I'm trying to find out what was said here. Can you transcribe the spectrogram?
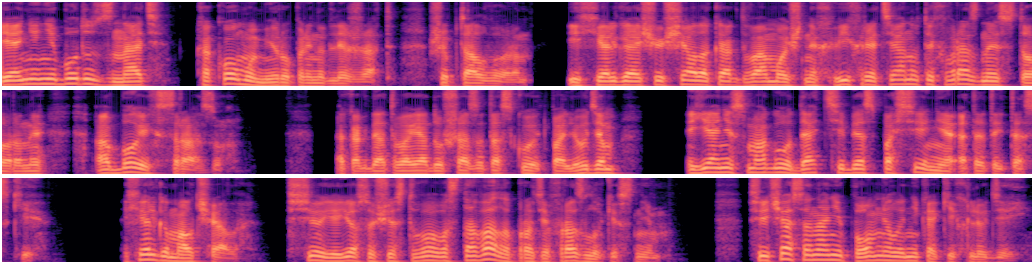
и они не будут знать, к какому миру принадлежат», — шептал ворон и Хельга ощущала, как два мощных вихря тянут их в разные стороны, обоих сразу. А когда твоя душа затаскует по людям, я не смогу дать тебе спасение от этой тоски». Хельга молчала. Все ее существо восставало против разлуки с ним. Сейчас она не помнила никаких людей.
